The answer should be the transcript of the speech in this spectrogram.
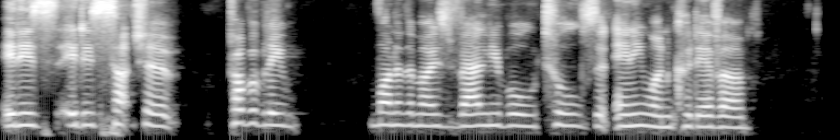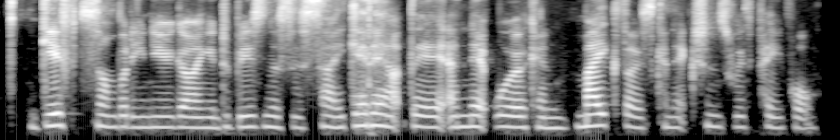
it is it is such a probably one of the most valuable tools that anyone could ever gift somebody new going into business is say get out there and network and make those connections with people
